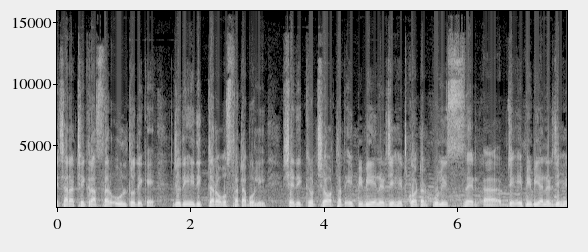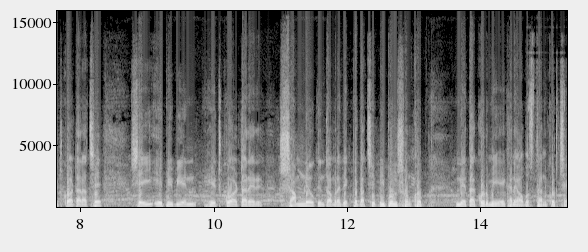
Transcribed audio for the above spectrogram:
এছাড়া ঠিক রাস্তার উল্টো দিকে যদি এই দিকটার অবস্থাটা বলি, সেদিক হচ্ছে অর্থাৎ এপিবিএন এর যে হেডকোয়ার্টার পুলিশের যে এপিবিএন এর যে হেডকোয়ার্টার আছে, সেই এপিবিএন হেডকোয়ার্টারের সামনেও কিন্তু আমরা দেখতে পাচ্ছি বিপুল সংখ্যক নেতাকর্মী এখানে অবস্থান করছে।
